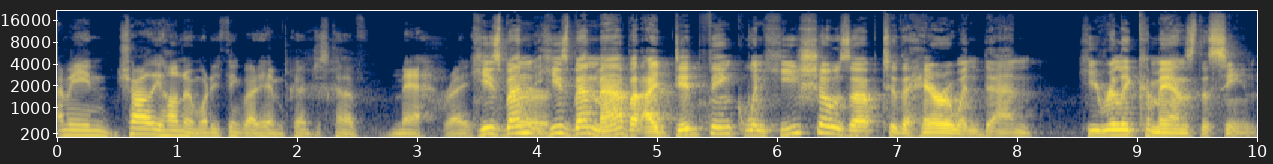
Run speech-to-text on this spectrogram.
I mean, Charlie Hunnam. What do you think about him? Kind of just kind of meh, right? He's been Or- he's been mad, but I did think when he shows up to the heroin den, he really commands the scene.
